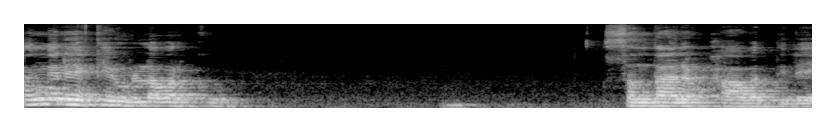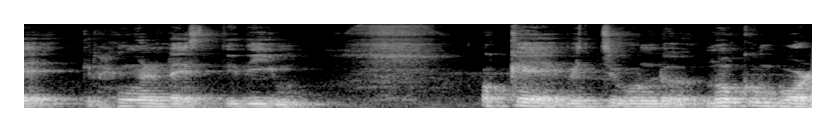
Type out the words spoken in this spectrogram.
അങ്ങനെയൊക്കെ ഉള്ളവർക്ക് സന്താനഭാവത്തിലെ ഗ്രഹങ്ങളുടെ സ്ഥിതിയും ഒക്കെ വെച്ചുകൊണ്ട് നോക്കുമ്പോൾ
